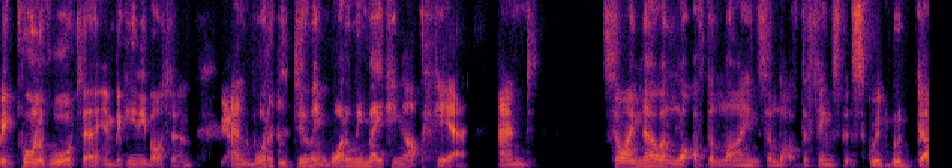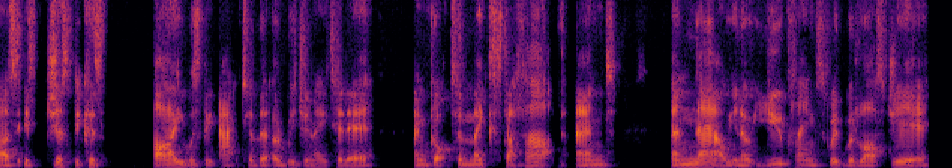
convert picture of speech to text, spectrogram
big pool of water in Bikini Bottom. Yeah. And what are we doing? What are we making up here? And so I know a lot of the lines, a lot of the things that Squidward does is just because I was the actor that originated it and got to make stuff up. And and now, you know, you playing Squidward last year,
